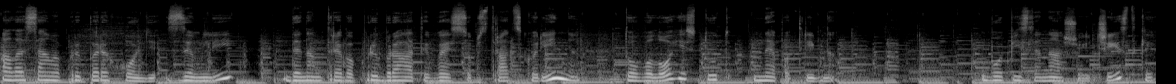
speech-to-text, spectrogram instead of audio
Але саме при переході з землі, де нам треба прибрати весь субстрат з коріння, то вологість тут не потрібна. Бо після нашої чистки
